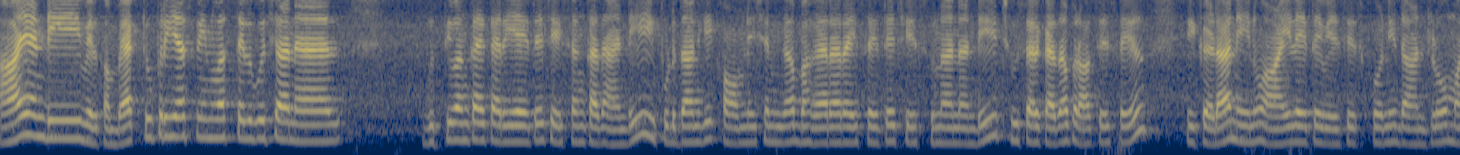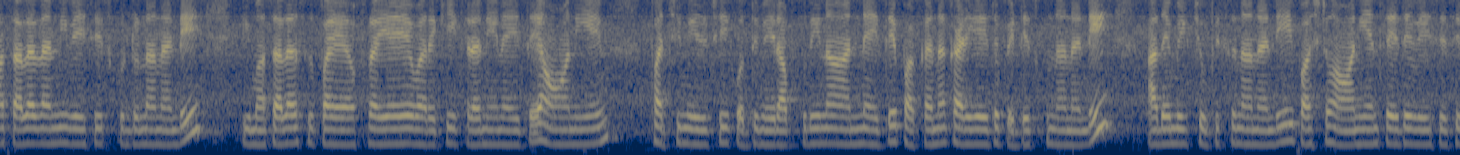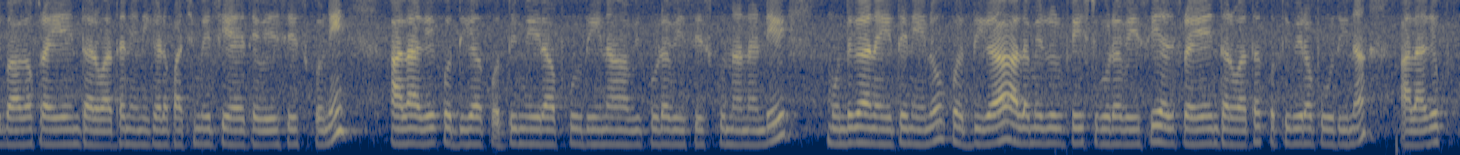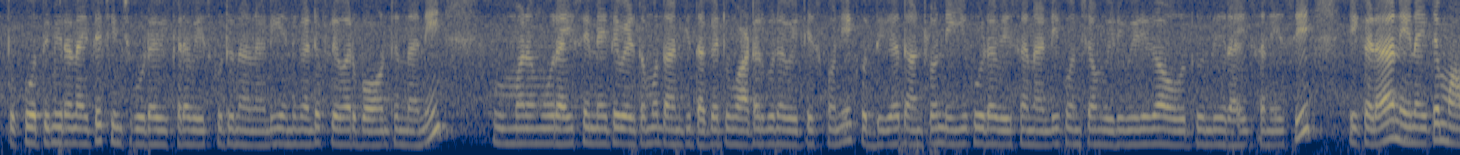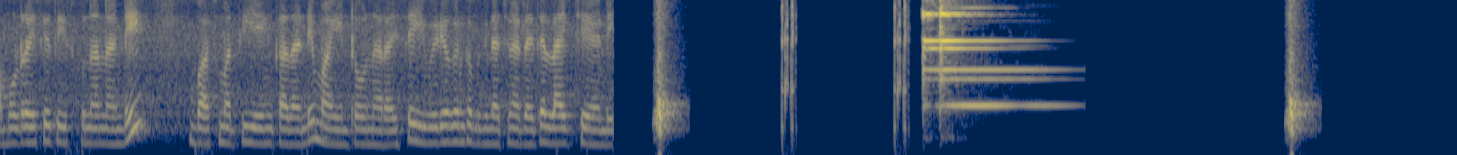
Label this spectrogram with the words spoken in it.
Hi అండి welcome back to Priya Srinivas Telugu channel. గుత్తి వంకాయ curry అయితే చేసాం కదా అండి. ఇప్పుడు దానికి కాంబినేషన్గా బగారా రైస్ అయితే చేస్తున్నానండి. చూసారు కదా ప్రాసెస్ ఇక్కడ నేను ఆయిల్ అయితే వేసేసుకొని దాంట్లో మసాలాలన్నీ వేసేసుకుంటున్నానండి. ఈ మసాలాస్ ఫ్రై ఫ్రై అయ్యే వరకు ఇక్కడ నేనైతే ఆనియన్ పచ్చిమిర్చి కొత్తిమీర పుదీనా అన్నీ అయితే పక్కన కడిగి అయితే పెట్టేసుకున్నానండి. అదే మీకు చూపిస్తున్నానండి. ఫస్ట్ ఆనియన్స్ అయితే వేసేసి బాగా ఫ్రై అయిన తర్వాత నేను ఇక్కడ పచ్చిమిర్చి అయితే వేసేసుకొని అలాగే కొద్దిగా కొత్తిమీర పుదీనా అవి కూడా వేసేసుకున్నానండి. ముందుగానైతే నేను కొద్దిగా అల్లం వెల్లుల్లి పేస్ట్ కూడా వేసి అది ఫ్రై అయిన తర్వాత కొత్తిమీర పుదీనా అలాగే కొత్తిమీరనైతే అయితే చించి కూడా ఇక్కడ వేసుకుంటున్నానండి. ఎందుకంటే ఫ్లేవర్ బాగుంటుందని. మనము రైస్ ఎన్ని అయితే పెడతామో దానికి తగ్గట్టు వాటర్ కూడా పెట్టేసుకొని కొద్దిగా దాంట్లో నెయ్యి కూడా వేసానండి. కొంచెం విడివిడిగా అవుతుంది రైస్ అనేసి. ఇక్కడ నేనైతే మామూలు రైసే తీసుకున్నానండి. బాస్మతి ఏం కాదండి మా ఇంట్లో ఉన్న రైసే. ఈ వీడియో కనుక మీకు నచ్చినట్లయితే లైక్ చేయండి.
